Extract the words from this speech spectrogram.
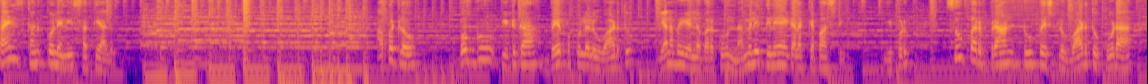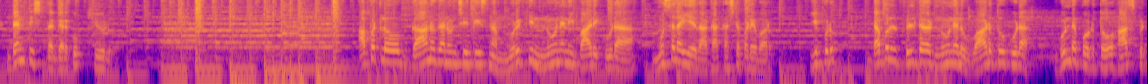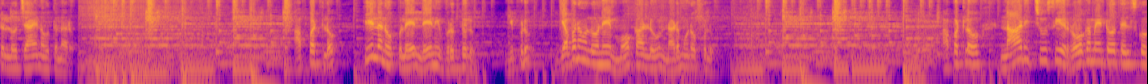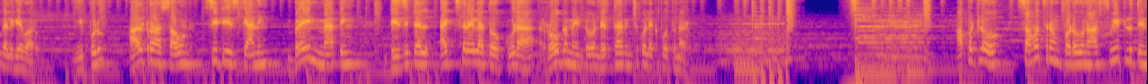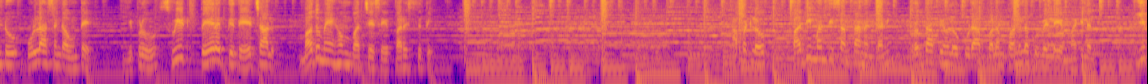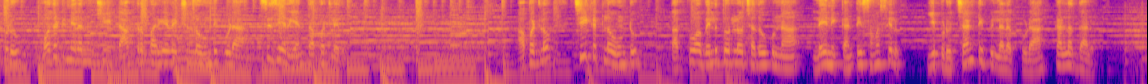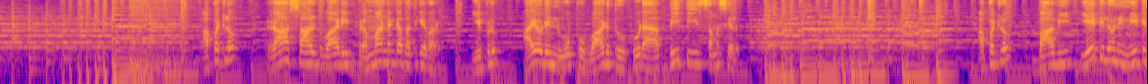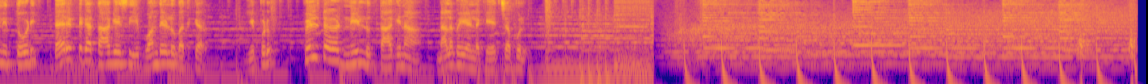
Science కనుక్కోలేని సత్యాలు. అప్పట్లో బొగ్గు ఇటుక వేప పుల్లలు వాడుతూ ఎనభై ఏళ్ళ వరకు నమిలి తినేయగల కెపాసిటీ. ఇప్పుడు సూపర్ బ్రాండ్ టూత్పేస్ట్లు వాడుతూ కూడా డెంటిస్ట్ దగ్గరకు క్యూలు. అప్పట్లో గానుగ నుంచి తీసిన మురికి నూనెని వాడి కూడా ముసలయ్యేదాకా కష్టపడేవారు. ఇప్పుడు డబుల్ ఫిల్టర్డ్ నూనెలు వాడుతూ కూడా గుండెపోటుతో హాస్పిటల్లో జాయిన్ అవుతున్నారు. అప్పట్లో కీళ్ళ నొప్పులే లేని వృద్ధులు. ఇప్పుడు యవనంలోనే మోకాళ్ళు నడుము నొప్పులు. అప్పట్లో నాడి చూసి రోగమేంటో తెలుసుకోగలిగేవారు. ఇప్పుడు ultrasound city scanning brain mapping digital ఎక్స్రేలతో కూడా రోగమేంటో నిర్ధారించుకోలేకపోతున్నారు. అప్పట్లో సంవత్సరం పొడవునా స్వీట్లు తింటూ ఉల్లాసంగా ఉంటే ఇప్పుడు స్వీట్ పేరెత్తితే చాలు. మధుమేహం వచ్చేసే పరిస్థితి. అప్పట్లో పది మంది సంతానం కాని వృద్ధాప్యంలో కూడా పొలం పనులకు వెళ్ళే మహిళలు. ఇప్పుడు మొదటి నెల నుంచి డాక్టర్ పర్యవేక్షణలో ఉండి కూడా సిజేరియన్ తప్పట్లేదు. అప్పట్లో చీకట్లో ఉంటూ తక్కువ వెలుతురులో చదువుకున్నా లేని కంటి సమస్యలు. ఇప్పుడు చంటి పిల్లలకు కూడా కళ్ళద్దాలు. అప్పట్లో రా సాల్ట్ వాడి బ్రహ్మాండంగా బతికేవారు. ఇప్పుడు అయోడిన్ ఉప్పు వాడుతూ కూడా బీపీ సమస్యలు. అప్పట్లో బావి ఏటిలోని నీటిని తోడి డైరెక్ట్గా తాగేసి వందేళ్ళు బతికారు. ఇప్పుడు ఫిల్టర్డ్ నీళ్ళు తాగినా నలభై ఏళ్ళకే జబ్బులు.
